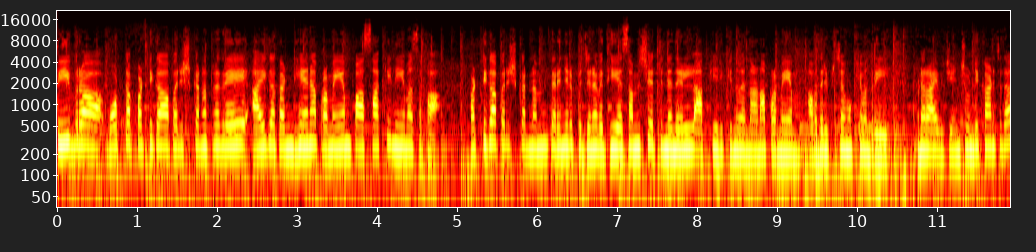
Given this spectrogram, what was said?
തീവ്ര വോട്ടപ്പട്ടിക പരിഷ്കരണത്തിനെതിരെ ഐകകണ്ഠ്യേന പ്രമേയം പാസാക്കി നിയമസഭ. പട്ടിക പരിഷ്കരണം തെരഞ്ഞെടുപ്പ് ജനവിധിയെ സംശയത്തിന്റെ നിഴലിലാക്കിയിരിക്കുന്നു എന്നാണ് പ്രമേയം അവതരിപ്പിച്ച മുഖ്യമന്ത്രി പിണറായി വിജയൻ. ചൂണ്ടിക്കാണിച്ചത്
